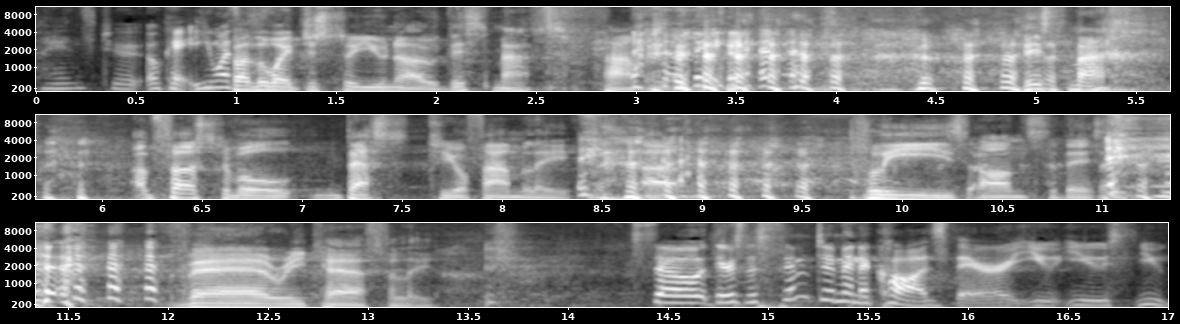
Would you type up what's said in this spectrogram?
plans to? Okay, he wants. By the way, just so you know, this man's family. this man. uh, First of all, best to your family. Um, please answer this very carefully. So there's a symptom and a cause there. You, you, you,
